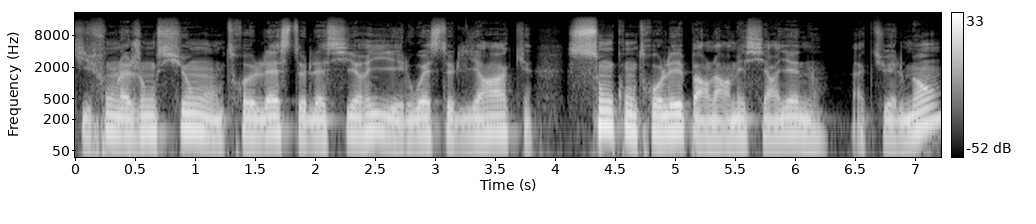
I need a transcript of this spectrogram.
qui font la jonction entre l'est de la Syrie et l'ouest de l'Irak sont contrôlées par l'armée syrienne actuellement.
